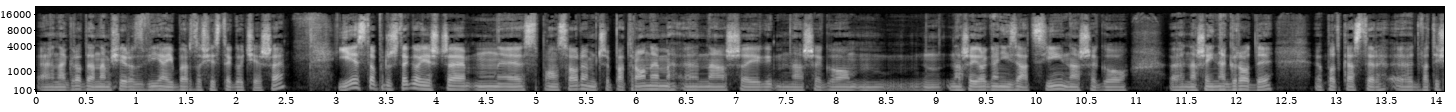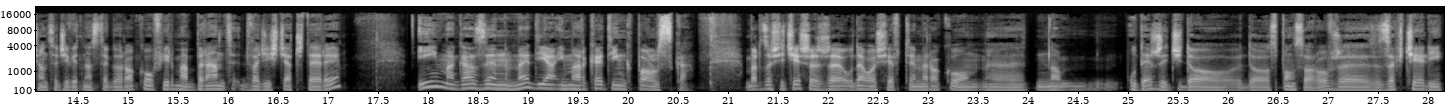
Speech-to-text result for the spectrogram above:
Nagroda nam się rozwija i bardzo się z tego cieszę. Jest oprócz tego jeszcze jeszcze mm, sponsorem czy patronem e, naszej, naszego, mm, naszej organizacji, naszego, e, naszej nagrody e, Podcaster 2019 roku firma Brand24 i magazyn Media i Marketing Polska. Bardzo się cieszę, że udało się w tym roku e, no, uderzyć do, do sponsorów, że zechcieli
